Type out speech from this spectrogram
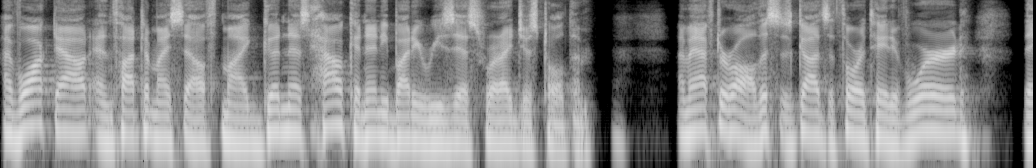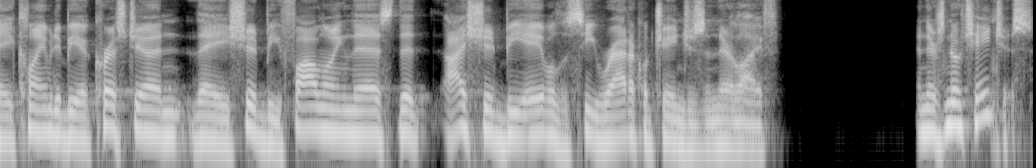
I've walked out and thought to myself, my goodness, how can anybody resist what I just told them? I mean, after all, this is God's authoritative word. They claim to be a Christian. They should be following this, that I should be able to see radical changes in their life. And there's no changes.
